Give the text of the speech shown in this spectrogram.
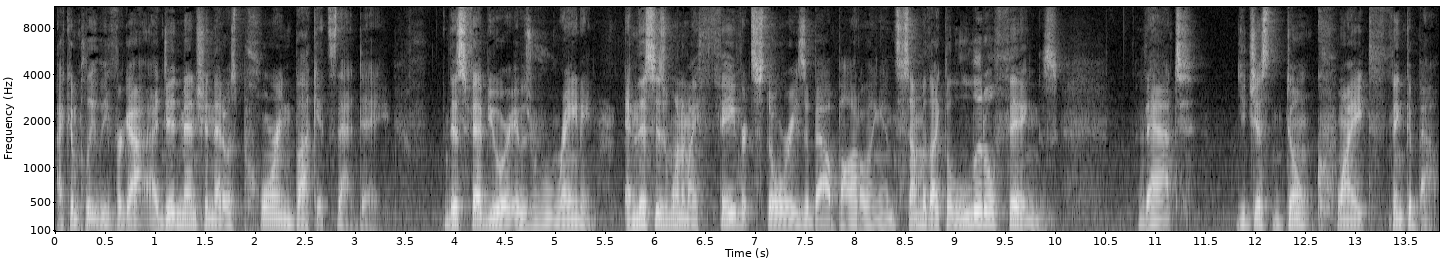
I completely forgot. I did mention that it was pouring buckets that day. This February, it was raining. And this is one of my favorite stories about bottling and some of like the little things that you just don't quite think about.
